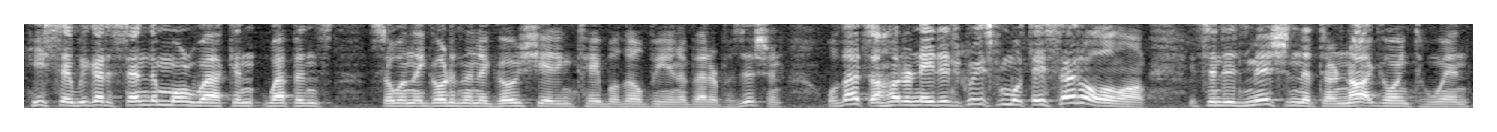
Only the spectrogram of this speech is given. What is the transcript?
He said we got to send them more weapon, weapons so when they go to the negotiating table, they'll be in a better position. Well, that's 180 degrees from what they said all along. It's an admission that they're not going to win.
